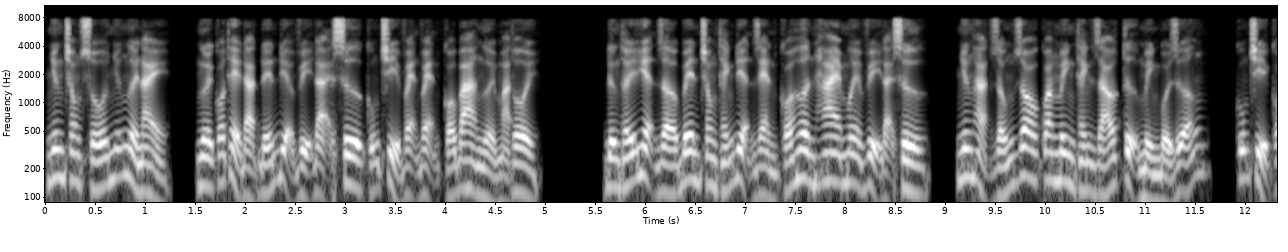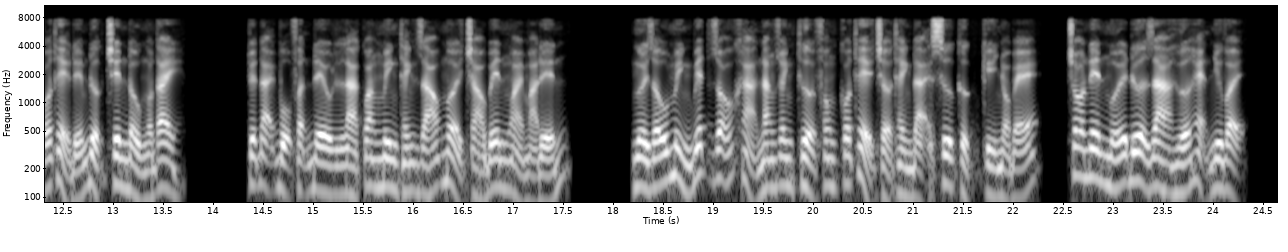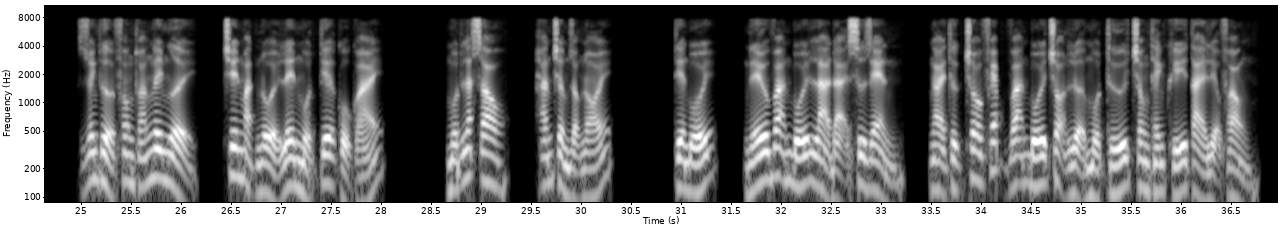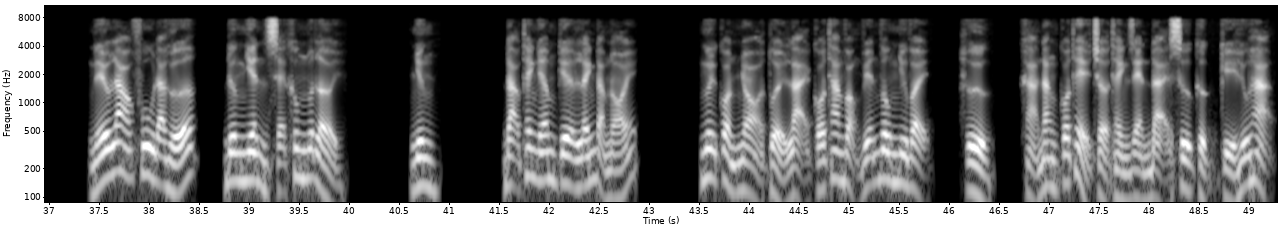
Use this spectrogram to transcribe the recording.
Nhưng trong số những người này, người có thể đạt đến địa vị đại sư cũng chỉ vẹn vẹn có ba người mà thôi. Đừng thấy hiện giờ bên trong thánh điện rèn có hơn 20 vị đại sư, nhưng hạt giống do quang minh thánh giáo tự mình bồi dưỡng, cũng chỉ có thể đếm được trên đầu ngón tay. Tuyệt đại bộ phận đều là quang minh thánh giáo mời chào bên ngoài mà đến. Người giấu mình biết rõ khả năng doanh thừa phong có thể trở thành đại sư cực kỳ nhỏ bé, cho nên mới đưa ra hứa hẹn như vậy. Doanh thừa phong thoáng ngây người, trên mặt nổi lên một tia cổ quái. Một lát sau, hắn trầm giọng nói. Tiền bối, nếu vạn bối là đại sư rèn, ngài thực cho phép vãn bối chọn lựa một thứ trong thánh khí tài liệu phòng. Nếu Lao Phu đã hứa, đương nhiên sẽ không nuốt lời. Nhưng, đạo thanh âm kia lãnh đạm nói, ngươi còn nhỏ tuổi lại có tham vọng viễn vông như vậy, hừ, khả năng có thể trở thành rèn đại sư cực kỳ hữu hạn.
